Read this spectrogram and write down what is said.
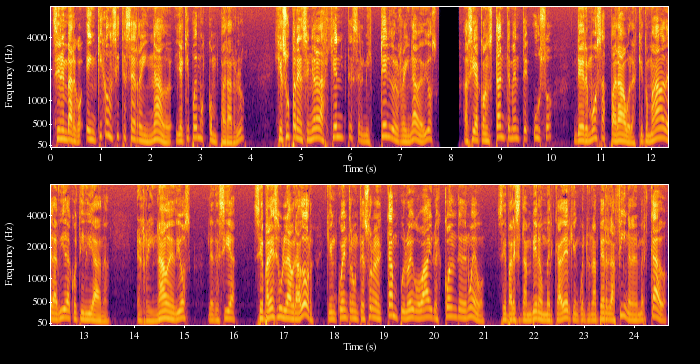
Sin embargo, ¿en qué consiste ese reinado y aquí podemos compararlo? Jesús, para enseñar a las gentes el misterio del reinado de Dios, hacía constantemente uso de hermosas parábolas que tomaba de la vida cotidiana. El reinado de Dios, les decía, se parece a un labrador que encuentra un tesoro en el campo y luego va y lo esconde de nuevo. Se parece también a un mercader que encuentra una perla fina en el mercado,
